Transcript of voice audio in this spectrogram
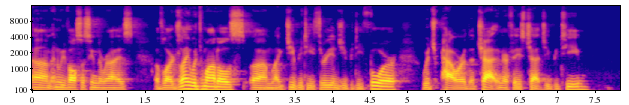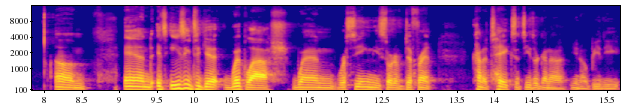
um, and we've also seen the rise of large language models um, like GPT-3 and GPT-4, which power the chat interface ChatGPT. Um, and it's easy to get whiplash when we're seeing these sort of different kind of takes. It's either going to, you know, be the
